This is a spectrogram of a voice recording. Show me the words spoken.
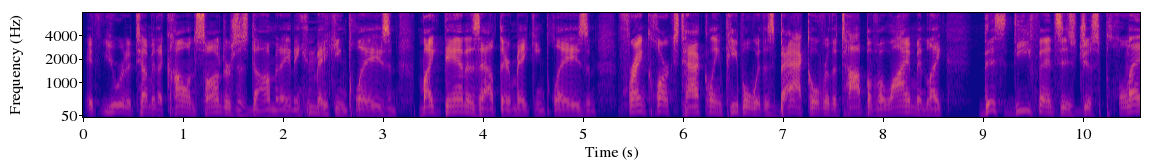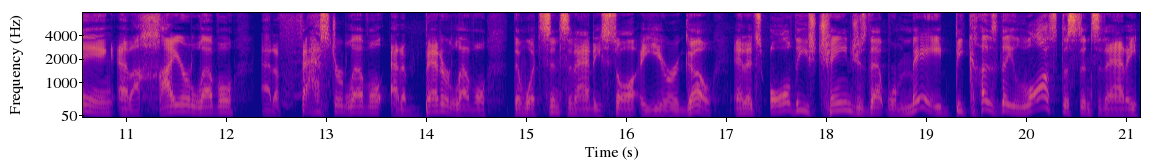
if you were to tell me that Khalen Saunders is dominating and making plays, and Mike Dan is out there making plays, and Frank Clark's tackling people with his back over the top of a lineman, like This defense is just playing at a higher level, at a faster level, at a better level than what Cincinnati saw a year ago. And it's all these changes that were made because they lost to Cincinnati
